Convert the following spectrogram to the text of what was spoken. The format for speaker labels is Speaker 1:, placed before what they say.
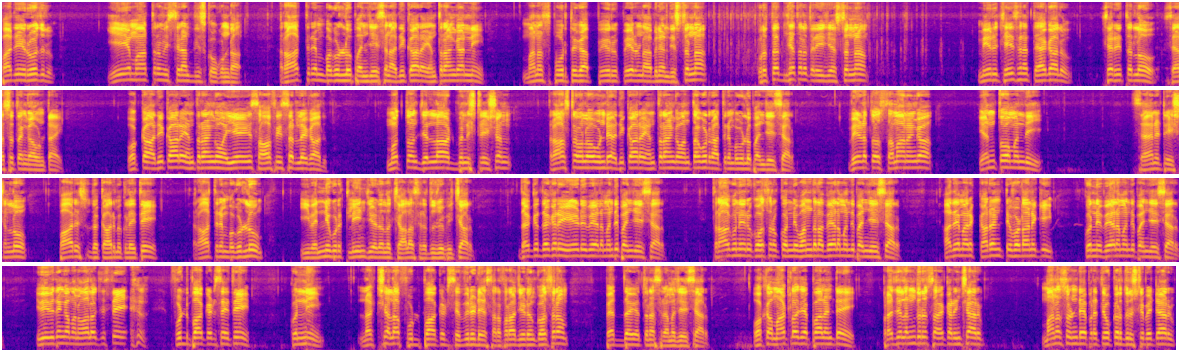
Speaker 1: పది రోజులు ఏమాత్రం విశ్రాంతి తీసుకోకుండా రాత్రింబగుళ్ళు పనిచేసిన అధికార యంత్రాంగాన్ని మనస్ఫూర్తిగా పేరు పేరున అభినందిస్తున్నా కృతజ్ఞతలు తెలియజేస్తున్నా మీరు చేసిన త్యాగాలు చరిత్రలో శాశ్వతంగా ఉంటాయి. ఒక్క అధికార యంత్రాంగం ఐఏఎస్ ఆఫీసర్లే కాదు మొత్తం జిల్లా అడ్మినిస్ట్రేషన్ రాష్ట్రంలో ఉండే అధికార యంత్రాంగం అంతా కూడా రాత్రింబగుళ్ళు పనిచేశారు. వీళ్ళతో సమానంగా ఎంతో మంది శానిటేషన్లో పారిశుద్ధ కార్మికులైతే రాత్రింబగుళ్ళు ఇవన్నీ కూడా క్లీన్ చేయడంలో చాలా శ్రద్ధ చూపించారు. దగ్గర దగ్గర ఏడు వేల మంది పనిచేశారు. త్రాగునీరు కోసం కొన్ని వందల వేల మంది పనిచేశారు. అదే మరి కరెంట్ ఇవ్వడానికి కొన్ని వేల మంది పనిచేశారు. ఈ విధంగా మనం ఆలోచిస్తే ఫుడ్ పాకెట్స్ అయితే కొన్ని లక్షల ఫుడ్ పాకెట్స్ ఎవ్రీడే సరఫరా చేయడం కోసం పెద్ద ఎత్తున శ్రమ చేశారు. ఒక మాటలో చెప్పాలంటే ప్రజలందరూ సహకరించారు. మనసుండే ప్రతి ఒక్కరు దృష్టి పెట్టారు.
